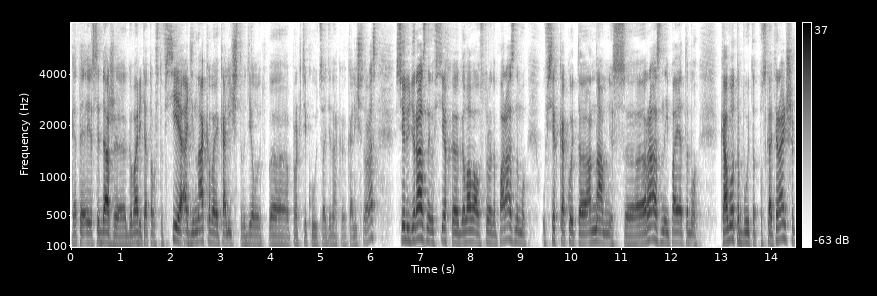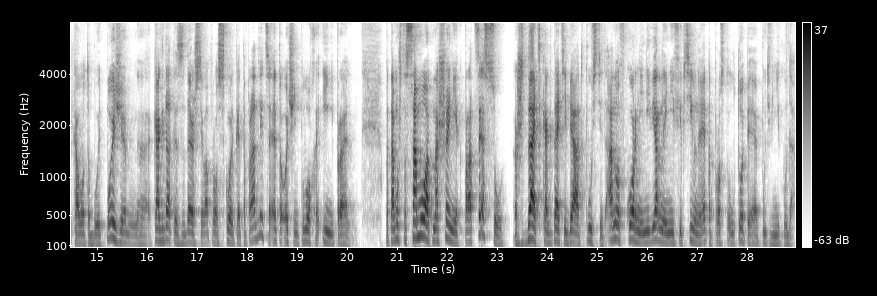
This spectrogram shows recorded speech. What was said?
это если даже говорить о том, что все одинаковое количество делают, э, практикуются одинаковое количество раз. Все люди разные, у всех э, голова устроена по-разному, у всех какой-то анамнез э, разный, поэтому кого-то будет отпускать раньше, кого-то будет позже. Когда ты задаешь себе вопрос, сколько это продлится, это очень плохо и неправильно. Потому что само отношение к процессу ждать, когда тебя отпустит, оно в корне неверно и неэффективно. Это просто утопия, путь в никуда.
